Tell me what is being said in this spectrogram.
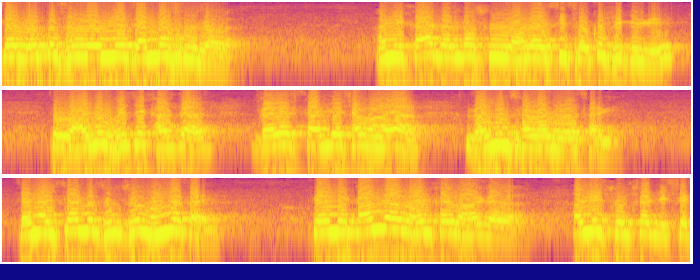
त्या लोकसंग्रहामध्ये दंडा सुरू झाला. आणि का दंडा सुरू झाला याची चौकशी केली तर भाजपचे खासदार गळ्यात कांद्याच्या माळा घालून मिळत आली. त्यांना विचारलं तुमचं म्हणणं काय त्याने कांदा बाहेर काही महाग झाला आणि तुमचा निषेध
